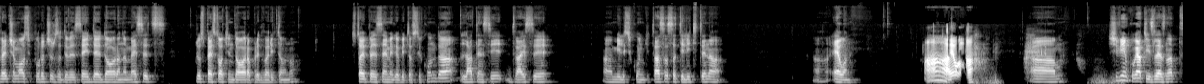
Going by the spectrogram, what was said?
вече може да си поръчаш за 99 долара на месец плюс 500 долара предварително. 150 мегабита в секунда, latency 20 а, милисекунди. Това са сателитите на а, Elon. А, Elon, да. А, ще видим, когато излезнат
